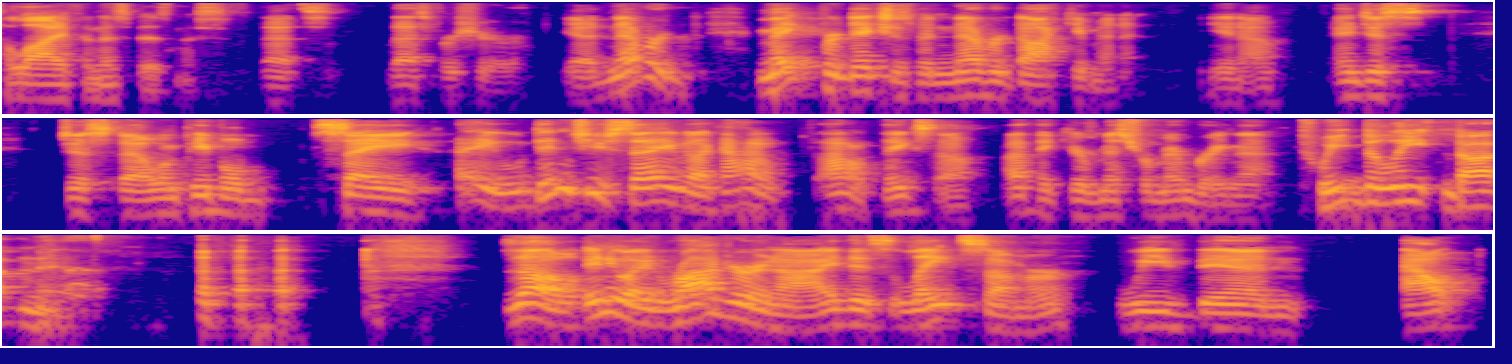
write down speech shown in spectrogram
to life in this business. That's that's for sure. Yeah. Never make predictions, but never document it. You know, and just just uh, when people say, "Hey, didn't you say?" Like, I don't I don't think so. I think you're misremembering that. Tweetdelete.net. So anyway, Roger and I, this late summer, we've been out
